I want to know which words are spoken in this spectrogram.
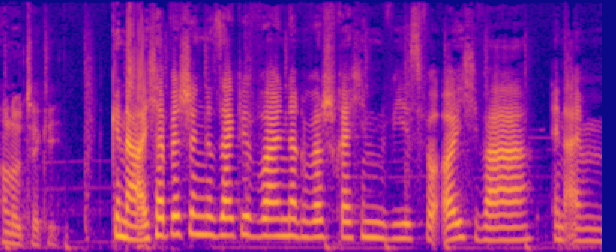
Hallo Jackie. Genau, ich habe ja schon gesagt, wir wollen darüber sprechen, wie es für euch war, in einem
